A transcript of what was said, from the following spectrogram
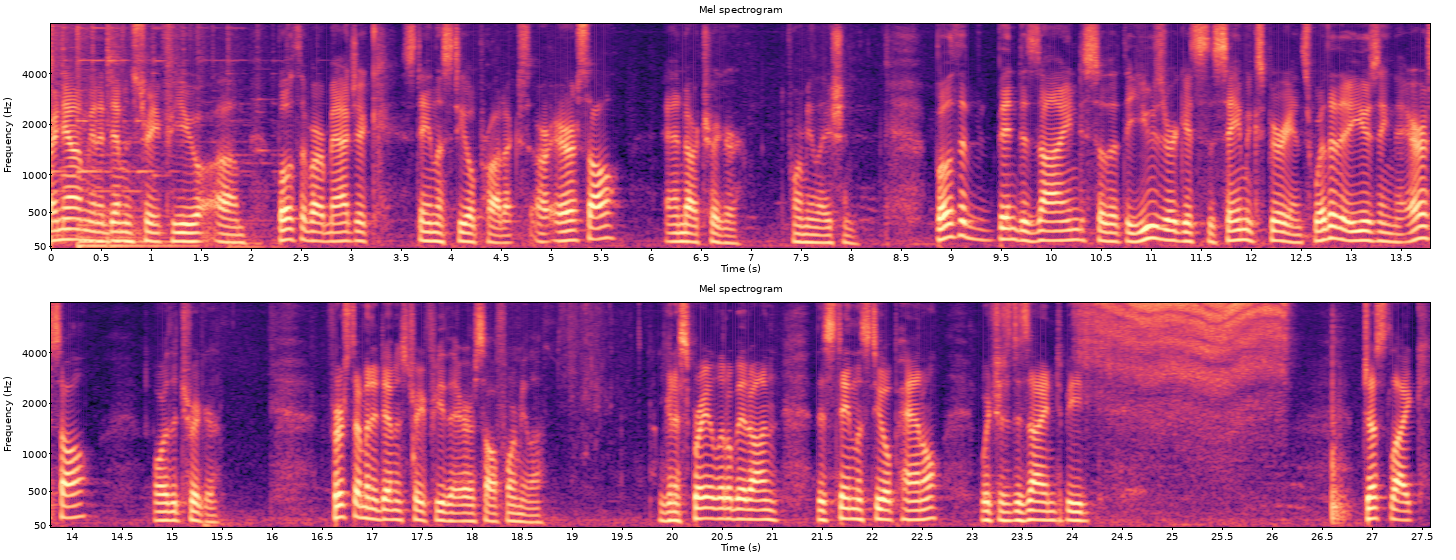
Right now I'm going to demonstrate for you um, both of our Magic stainless steel products, our aerosol and our trigger formulation. Both have been designed so that the user gets the same experience whether they're using the aerosol or the trigger. First I'm going to demonstrate for you the aerosol formula. I'm going to spray a little bit on this stainless steel panel which is designed to be just like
